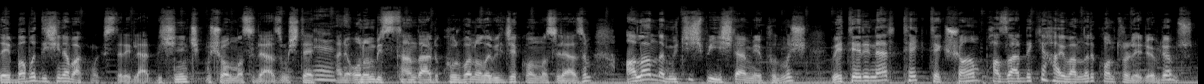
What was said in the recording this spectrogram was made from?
E, baba dişine bakmak ister ileride. Dişinin çıkmış olması lazım. İşte Evet. hani onun bir standardı kurban olabilecek olması lazım. Alanda müthiş bir işlem yapılmış. Veteriner tek tek şu an pazardaki hayvanları kontrol ediyor biliyor musun?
